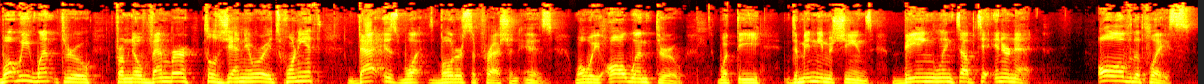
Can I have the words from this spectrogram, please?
What we went through from November till January 20th, that is what voter suppression is. What we all went through with the Dominion machines being linked up to internet all over the place,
